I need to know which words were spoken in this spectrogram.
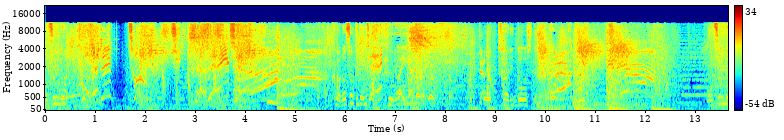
遅い。なこれで。とこの速度食らいやがるおったりどうした？遅いな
